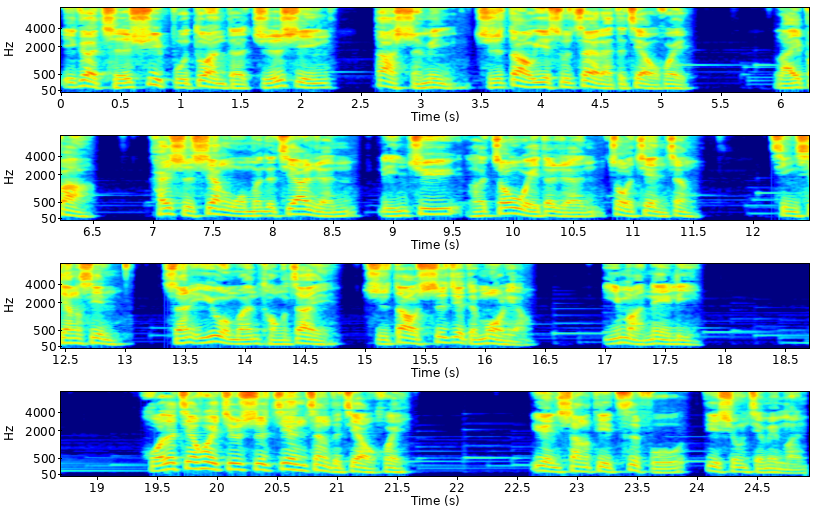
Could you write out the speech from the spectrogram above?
一个持续不断的执行大使命，直到耶稣再来的教会。来吧！开始向我们的家人、邻居和周围的人做见证，请相信神与我们同在，直到世界的末了。以马内利，活的教会就是见证的教会。愿上帝赐福弟兄姐妹们。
